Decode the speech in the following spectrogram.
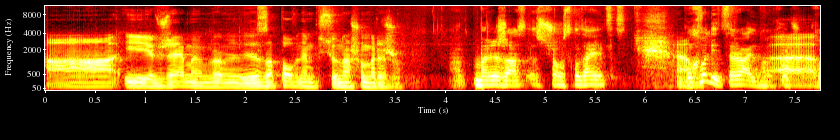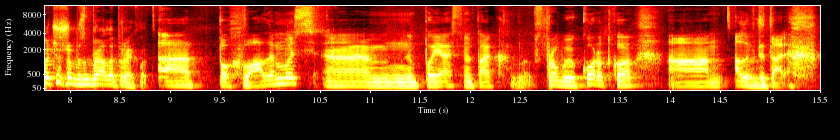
а і вже ми е, заповнимо всю нашу мережу. Мережа з чого складається? Похваліться реально. Хочу, хочу, щоб збирали приклад. Похвалимось, ем, поясню так, спробую коротко, але в деталях.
